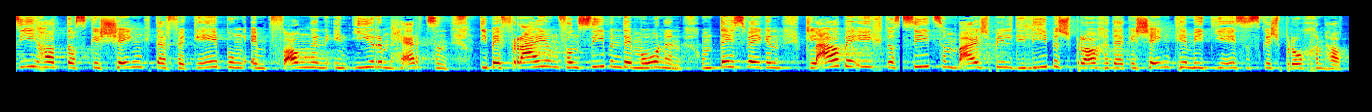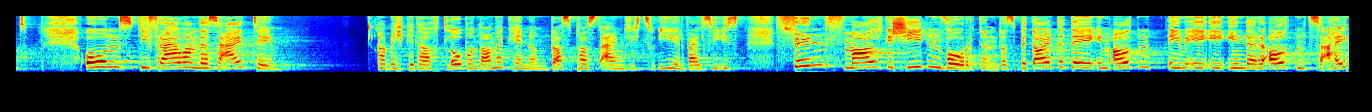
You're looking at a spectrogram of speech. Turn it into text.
sie hat das Geschenk der Vergebung empfangen in ihrem Herzen. Die Befreiung von sieben Dämonen. Und deswegen glaube ich, dass sie zum Beispiel die Liebessprache der Geschenke mit Jesus gesprochen hat. Und die Frau an der Seite, habe ich gedacht, Lob und Anerkennung, das passt eigentlich zu ihr, weil sie ist fünfmal geschieden worden. Das bedeutete im alten, in der alten Zeit,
